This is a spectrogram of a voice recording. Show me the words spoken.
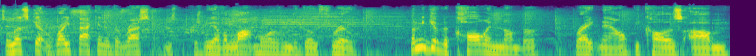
So let's get right back into the recipes because we have a lot more of them to go through. Let me give the call in number right now because um,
